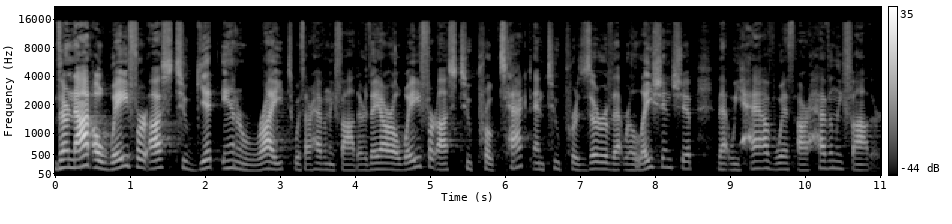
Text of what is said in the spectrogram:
they're not a way for us to get in right with our Heavenly Father. They are a way for us to protect and to preserve that relationship that we have with our Heavenly Father.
